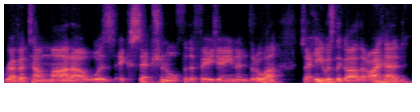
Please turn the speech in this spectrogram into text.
Ravutaumada was exceptional for the Fijian and Drua. So he was the guy that I had.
